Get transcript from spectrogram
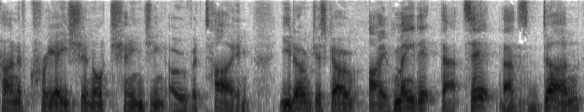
kind of creation or changing over time. You don't just go, I've made it, that's it, that's mm. done.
